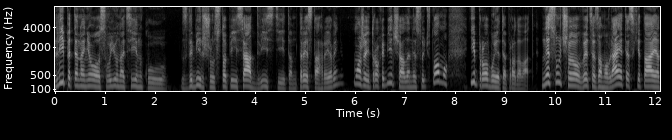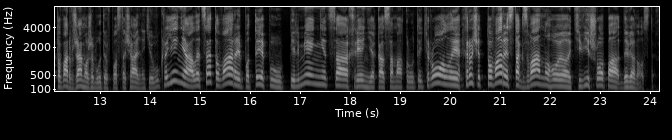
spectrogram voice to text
ліпите на нього свою націнку. Здебільшого 150, 200, там 300 гривень, може і трохи більше, але не суть в тому, і пробуєте продавати. Не суть, що ви це замовляєте з Китаю, товар вже може бути в постачальників в Україні, але це товари по типу пельменниця, хрень, яка сама крутить роли. Коротше, товари з так званого TV-шопа 90-х.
